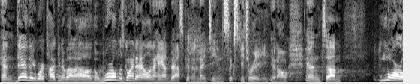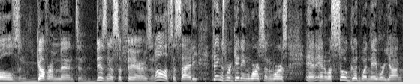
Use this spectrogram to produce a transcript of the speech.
and there they were talking about how the world was going to hell in a handbasket in 1963, you know. And, um, morals and government and business affairs and all of society. Things were getting worse and worse, and, and, it was so good when they were young.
